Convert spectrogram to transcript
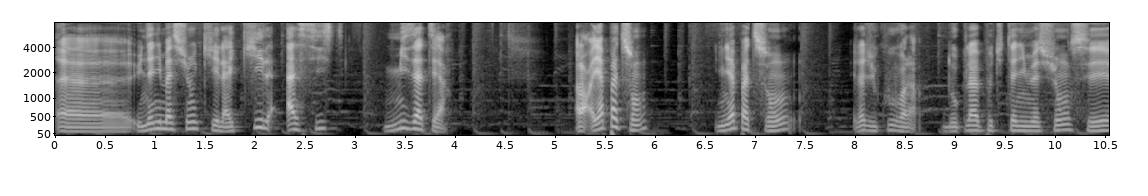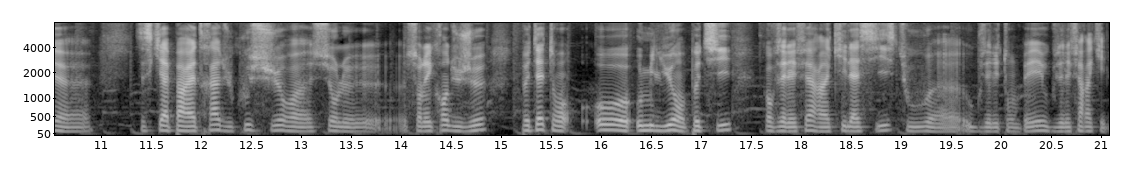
une animation qui est la Kill Assist mise à terre. Alors, il n'y a pas de son. Il n'y a pas de son. Et là, du coup, voilà. Donc là, petite animation, c'est euh, ce qui apparaîtra du coup sur, euh, l'écran du jeu. Peut-être au, au, milieu, en petit, quand vous allez faire un kill assist ou, euh, ou vous allez tomber ou que vous allez faire un kill.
